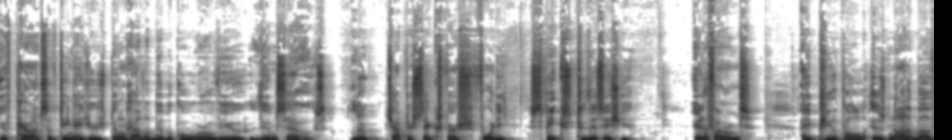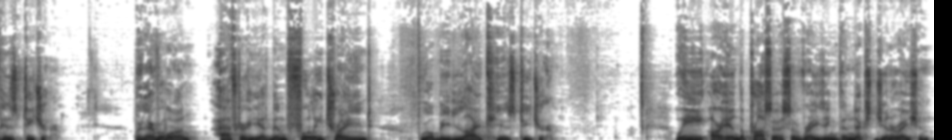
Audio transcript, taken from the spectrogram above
if parents of teenagers don't have a biblical worldview themselves? Luke chapter 6 verse 40 speaks to this issue. It affirms a pupil is not above his teacher, but everyone, after he has been fully trained, will be like his teacher. We are in the process of raising the next generation,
